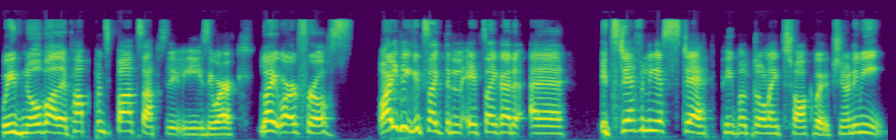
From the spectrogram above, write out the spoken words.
We've no bother. Popping spots, absolutely easy work, light work for us. I think it's like the it's like a, a it's definitely a step people don't like to talk about. Do you know what I mean?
